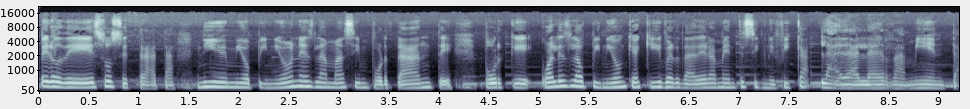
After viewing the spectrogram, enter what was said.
pero de eso se trata. Ni mi opinión es la más importante, porque ¿cuál es la opinión que aquí verdaderamente significa? La de la herramienta,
